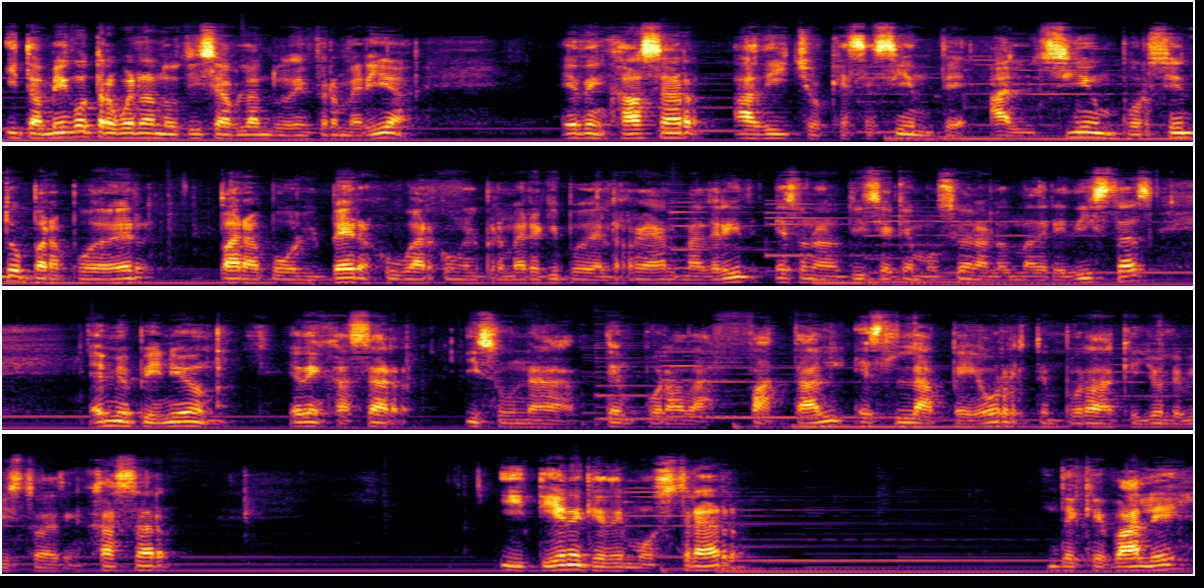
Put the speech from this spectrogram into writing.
Y también otra buena noticia hablando de enfermería. Eden Hazard ha dicho que se siente al 100% para poder para volver a jugar con el primer equipo del Real Madrid. Es una noticia que emociona a los madridistas. En mi opinión, Eden Hazard hizo una temporada fatal. Es la peor temporada que yo le he visto a Eden Hazard y tiene que demostrar de que vale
